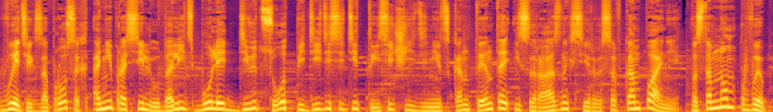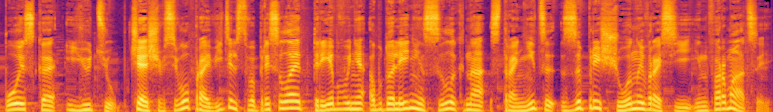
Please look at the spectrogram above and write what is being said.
в этих запросах они просили удалить более 950 тысяч единиц контента из разных разных сервисов компании, в основном веб-поиска и YouTube. Чаще всего правительство присылает требования об удалении ссылок на страницы с запрещенной в России информацией,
